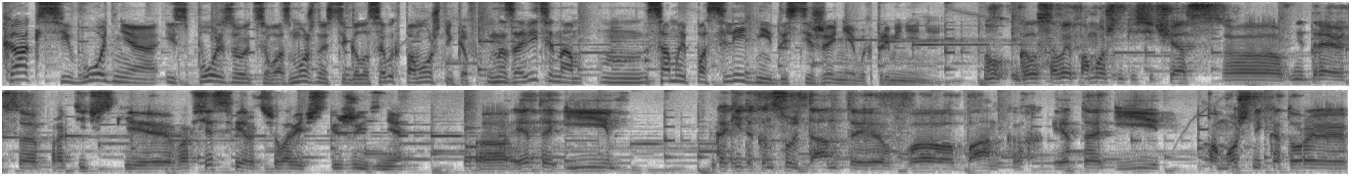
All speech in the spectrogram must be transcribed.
Как сегодня используются возможности голосовых помощников? Назовите нам м, самые последние достижения в их применении. Ну, голосовые помощники сейчас э, внедряются практически во все сферы человеческой жизни. Э, это и какие-то консультанты в банках, это и помощник, который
